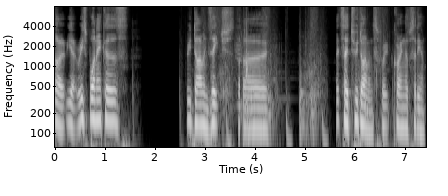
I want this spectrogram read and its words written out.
So yeah, respawn anchors, three diamonds each. So let's say two diamonds for acquiring obsidian.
